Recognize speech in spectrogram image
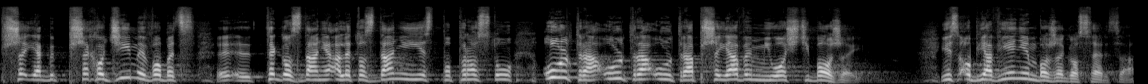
prze, jakby przechodzimy wobec y, y, tego zdania, ale to zdanie jest po prostu ultra, ultra, ultra przejawem miłości Bożej. Jest objawieniem Bożego serca.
